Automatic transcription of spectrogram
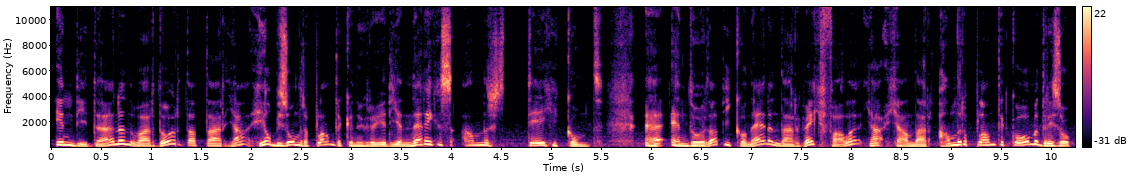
in die duinen, waardoor dat daar ja, heel bijzondere planten kunnen groeien die je nergens anders tegenkomt. Uh, en doordat die konijnen daar wegvallen, ja, gaan daar andere planten komen. Er is ook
